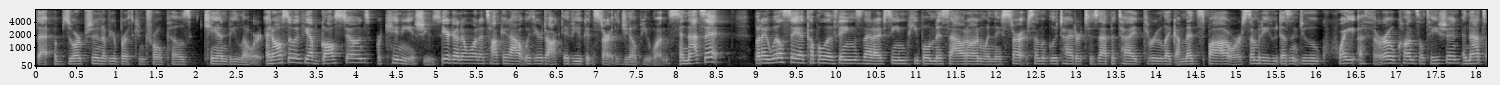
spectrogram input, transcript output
that absorption of your birth control pills can be lowered. And also, if you have gallstones or kidney issues, you're want to talk it out with your doctor if you can start the GLP 1s. And that's it. But I will say a couple of things that I've seen people miss out on when they start semaglutide or tirzepatide through like a med spa or somebody who doesn't do quite a thorough consultation. And that's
